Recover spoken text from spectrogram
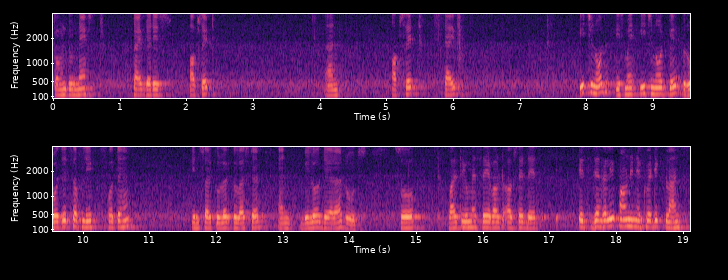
coming to next type that is offset and offset type each node इसमें ईच नोड पे रोजेस ऑफ़ लीफ होते हैं in circular cluster and below there are roots so what you may say about offset that it's generally found in aquatic plants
